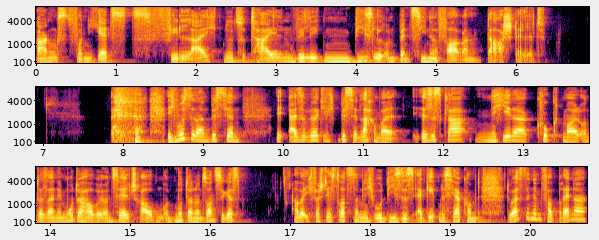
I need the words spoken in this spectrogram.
Angst von jetzt vielleicht nur zu teilen willigen Diesel- und Benzinerfahrern darstellt. ich musste da ein bisschen, also wirklich ein bisschen lachen, weil es ist klar, nicht jeder guckt mal unter seine Motorhaube und zählt Schrauben und Muttern und sonstiges. Aber ich verstehe es trotzdem nicht, wo dieses Ergebnis herkommt. Du hast in dem Verbrenner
